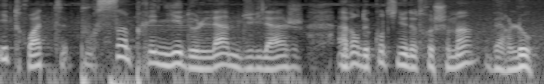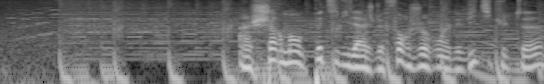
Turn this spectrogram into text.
étroites pour s'imprégner de l'âme du village avant de continuer notre chemin vers l'eau. Un charmant petit village de forgerons et de viticulteurs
